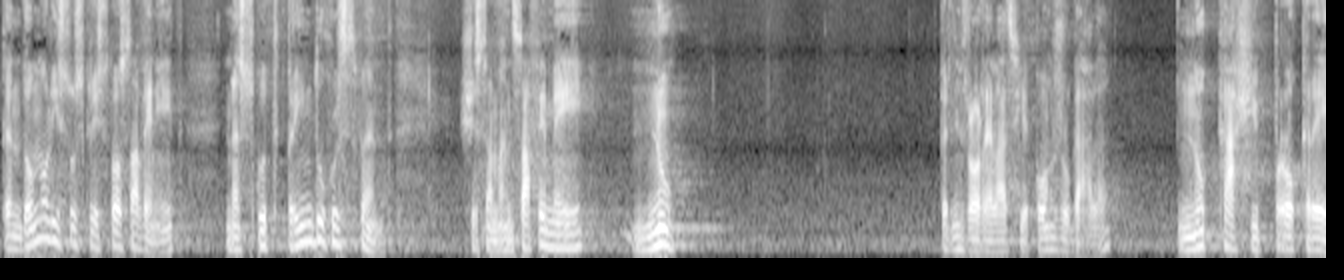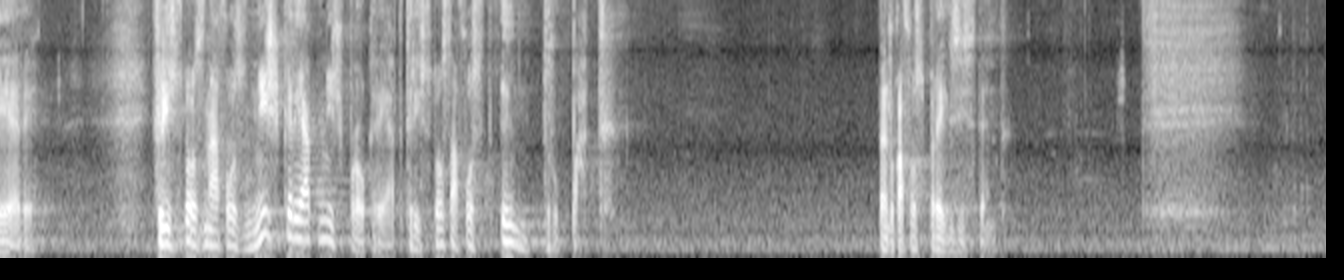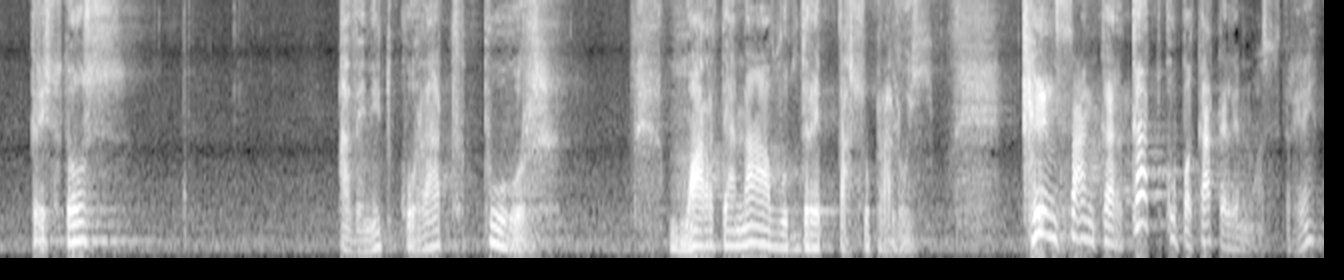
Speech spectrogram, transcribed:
Când Domnul Isus Hristos a venit, născut prin Duhul Sfânt și sămânța femeii, nu printr-o relație conjugală, nu ca și procreere. Hristos n-a fost nici creat, nici procreat. Hristos a fost întrupat. Pentru că a fost preexistent. Hristos a venit curat pur. Moartea n-a avut drept asupra lui. Când s-a încărcat cu păcatele noastre,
